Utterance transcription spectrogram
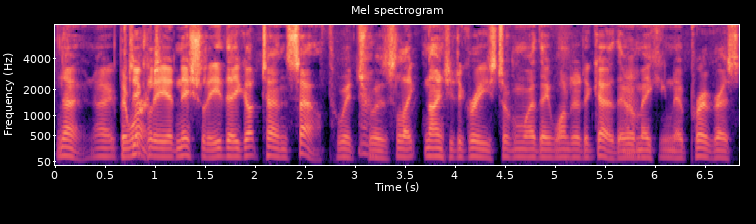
No, no. Particularly initially, they got turned south, which was like 90 degrees from where they wanted to go. They were making no progress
